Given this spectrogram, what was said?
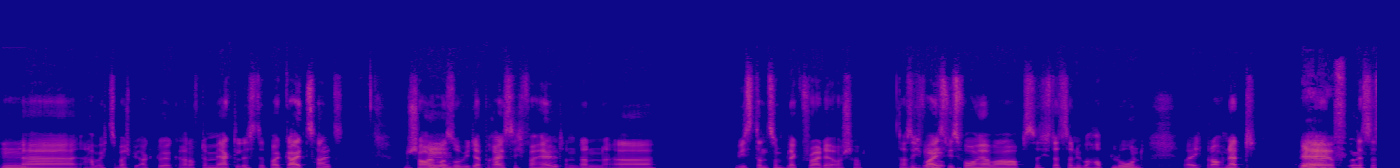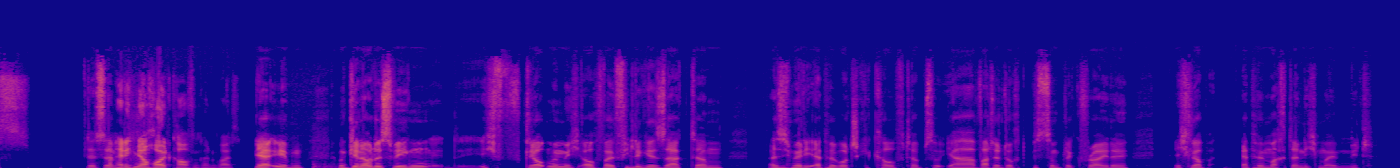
Mhm. Äh, habe ich zum Beispiel aktuell gerade auf der Merkel-Liste bei Geizhals. Und schaue immer Mhm. so, wie der Preis sich verhält und dann, äh, wie es dann zum Black Friday ausschaut. Dass ich Ja. weiß, wie es vorher war, ob sich das dann überhaupt lohnt. Weil ich brauche nicht, Ja, äh, ja, voll. das ist, Deshalb- dann hätte ich mir auch heute kaufen können, weißt Ja, eben. Und genau deswegen, ich glaube nämlich auch, weil viele gesagt haben, als ich mir die Apple Watch gekauft habe, so, ja, warte doch bis zum Black Friday. Ich glaube, Apple macht da nicht mal mit.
